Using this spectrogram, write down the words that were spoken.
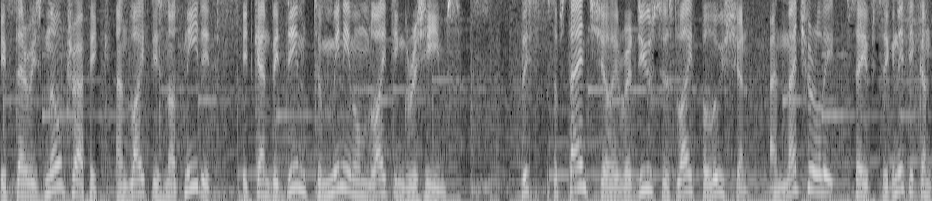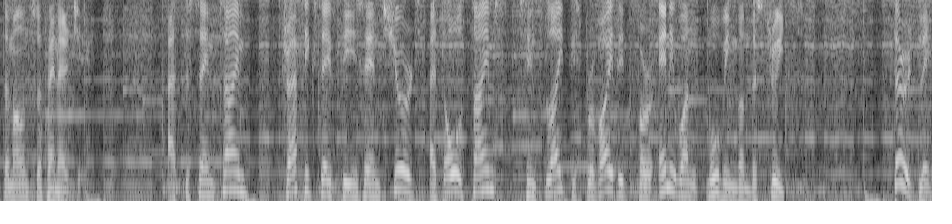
If there is no traffic and light is not needed, it can be dimmed to minimum lighting regimes. This substantially reduces light pollution and naturally saves significant amounts of energy. At the same time, traffic safety is ensured at all times since light is provided for anyone moving on the street. Thirdly,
